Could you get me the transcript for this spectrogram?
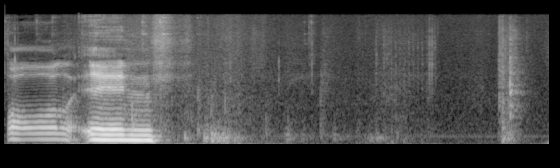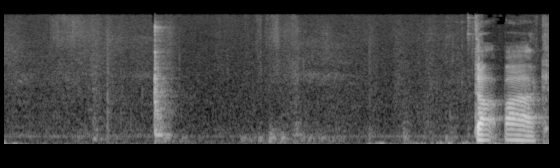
all in. That bag.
